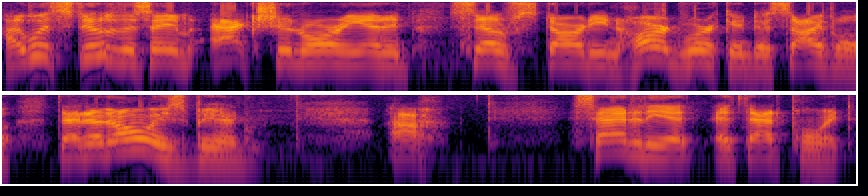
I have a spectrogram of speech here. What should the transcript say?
I was still the same action oriented, self starting, hard working disciple that I'd always been. Uh, sadly, at, at that point,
